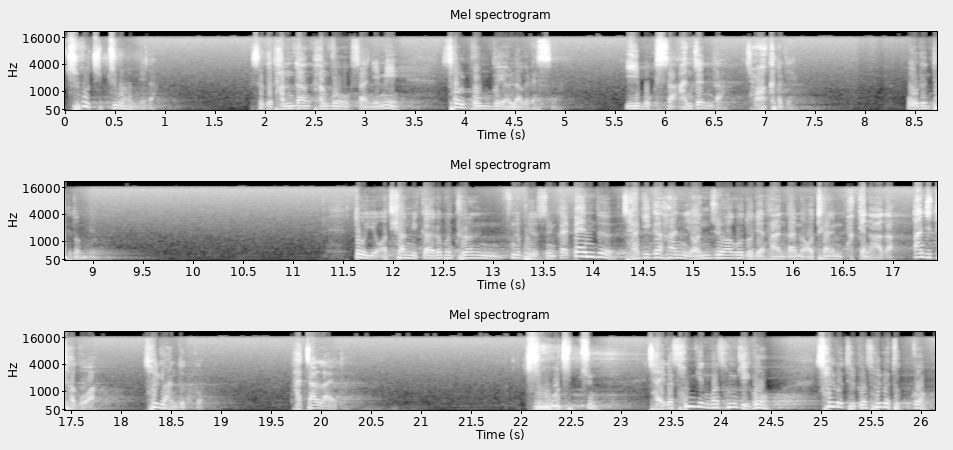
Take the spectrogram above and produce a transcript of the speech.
초 집중을 합니다. 그래서 그 담당 강부 목사님이 서울 본부에 연락을 했어요. 이 목사 안 된다. 정확하게. 옳은 태도입니다. 또이 어떻게 합니까? 여러분 그런 분들 보셨습니까? 밴드 자기가 한 연주하고 노래 다 한 다음에 어떻게 하냐면 밖에 나가 딴짓하고 와 설교 안 듣고 다 잘라야 돼 초집중 자기가 섬기는 건 섬기고 설교 들 건 설교 듣고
